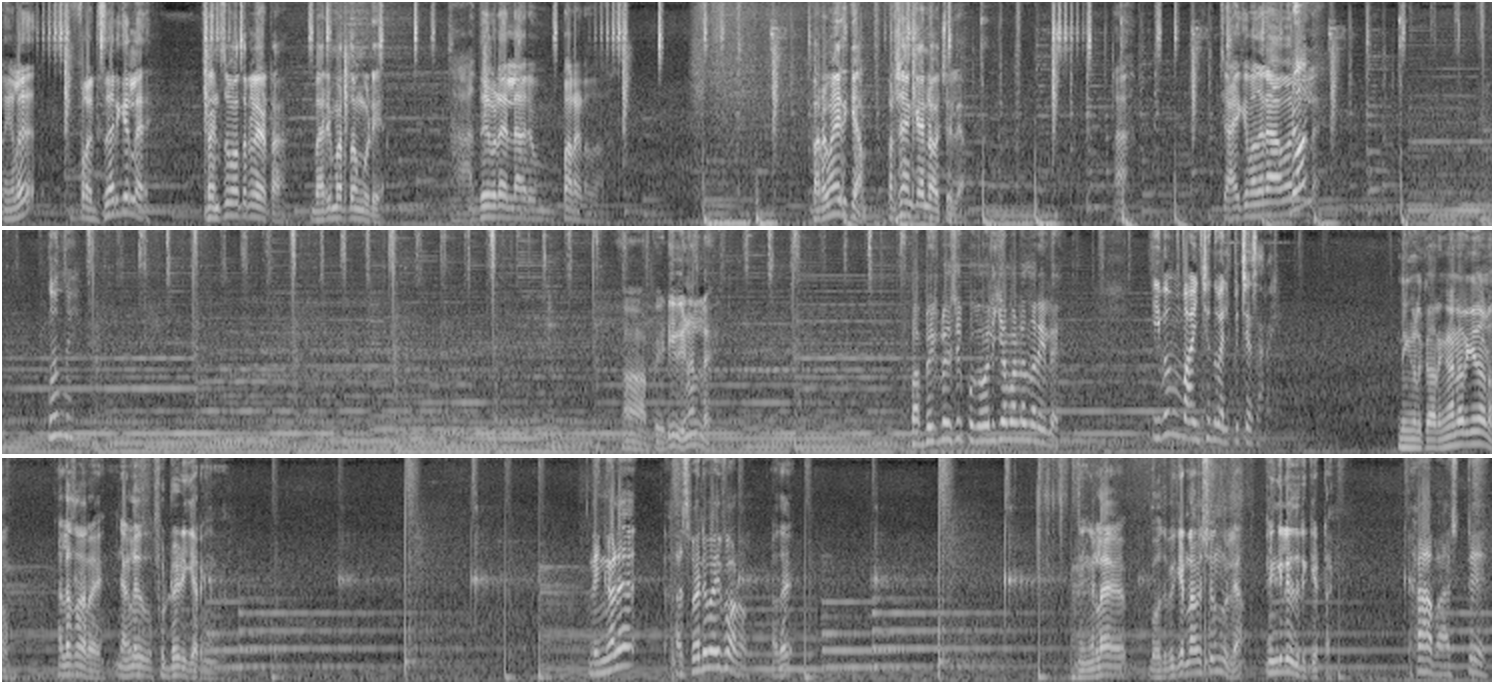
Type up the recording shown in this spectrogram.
നിങ്ങൾ ഫ്രണ്ട്സ് ആയിരിക്കല്ലേ? ഫ്രണ്ട്സ് മാത്രമല്ല ചേട്ടാ ഭാര്യ ഭർത്താവും കൂടിയാ. അത് ഇവിടെ എല്ലാവരും പറയണതാ. പറയുമായിരിക്കാം പക്ഷെ ഞങ്ങൾക്ക് അതിന്റെ ആവശ്യമില്ല. ആ ചായക്ക് മധുരാവാറല്ലേ വന്നേ. ആ പെടി വീണല്ലേ? പബ്ലിക് പ്ലേസിൽ പുകവലിക്കാൻ പാടില്ലെന്നറിയില്ലേ? ഇവൻ വാങ്ങിച്ചെന്ന് വലിപ്പിച്ചേ സാറേ. നിങ്ങൾ കറങ്ങാൻ ഇറങ്ങിയതാണോ? അല്ല സാറേ ഞങ്ങൾ ഫുഡ് കഴിക്കാൻ ഇറങ്ങിയത്. നിങ്ങൾ ഹസ്ബൻഡ് വൈഫാണോ അതെ. നിങ്ങളെ ബോധിപ്പിക്കേണ്ട ആവശ്യമൊന്നുമില്ല. എങ്കിലും ഇതിരിക്കട്ടെ. ആ ഫസ്റ്റ്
